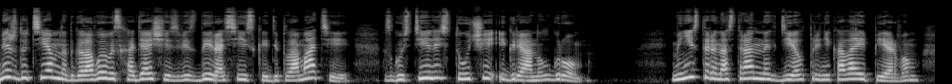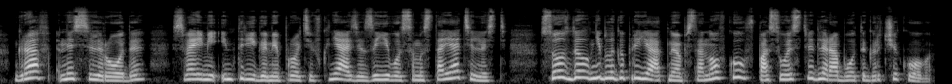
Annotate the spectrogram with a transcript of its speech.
Между тем над головой восходящей звезды российской дипломатии сгустились тучи и грянул гром. Министр иностранных дел при Николае I, граф Нессельроде, своими интригами против князя за его самостоятельность создал неблагоприятную обстановку в посольстве для работы Горчакова.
